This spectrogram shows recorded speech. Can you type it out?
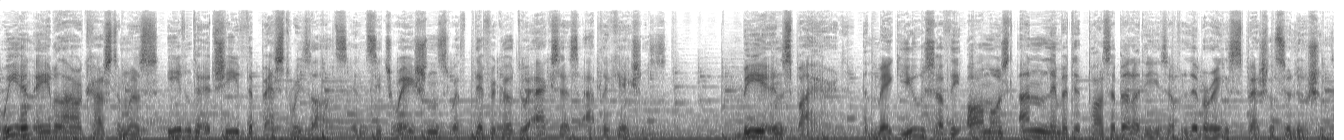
We enable our customers even to achieve the best results in situations with difficult to access applications. Be inspired and make use of the almost unlimited possibilities of Lübbering's special solutions.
